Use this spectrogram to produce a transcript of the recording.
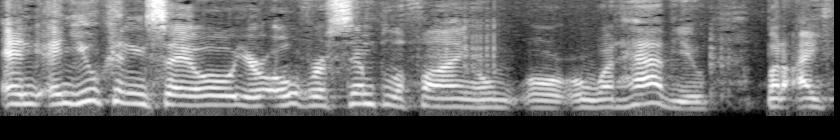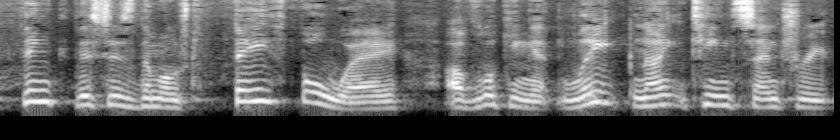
and, and you can say, oh, you're oversimplifying or, or, or, what have you, but I think this is the most faithful way of looking at late 19th century,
